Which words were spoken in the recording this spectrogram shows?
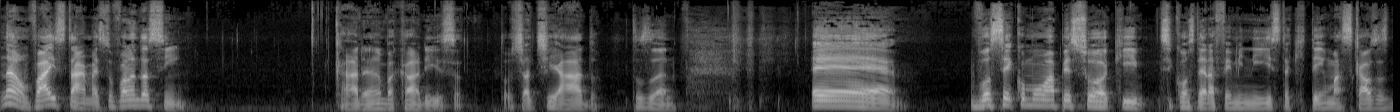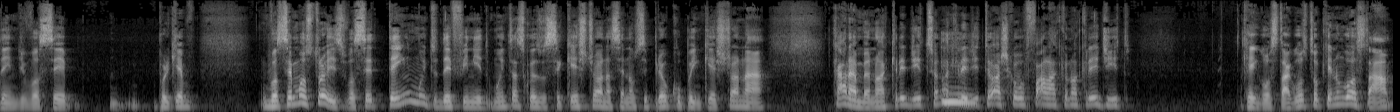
Não, vai estar, mas tô falando assim. Caramba, Clarissa. Tô chateado. Tô zoando. É. Você, como uma pessoa que se considera feminista, que tem umas causas dentro de você. Porque você mostrou isso. Você tem muito definido muitas coisas, você questiona, você não se preocupa em questionar. Caramba, eu não acredito. Se eu não acredito, eu acho que eu vou falar que eu não acredito. Quem gostar, gostou. Quem não gostar,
